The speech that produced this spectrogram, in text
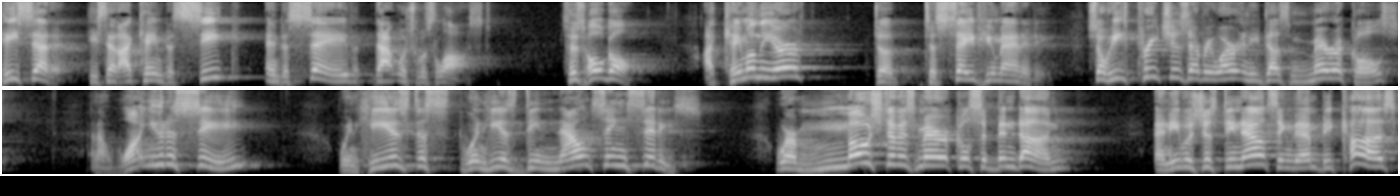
He said it. He said, I came to seek and to save that which was lost. It's his whole goal. I came on the earth to, to save humanity. So he preaches everywhere and he does miracles. And I want you to see when he is, dis, when he is denouncing cities where most of his miracles have been done, and he was just denouncing them because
